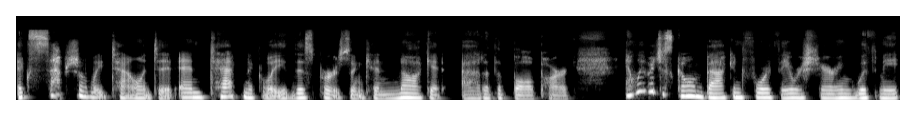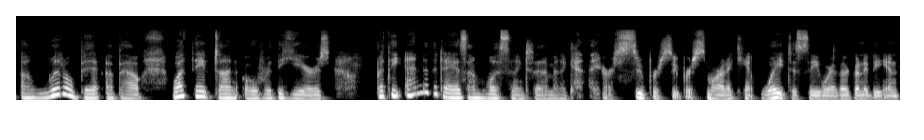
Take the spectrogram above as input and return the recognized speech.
exceptionally talented. And technically, this person can knock it out of the ballpark. And we were just going back and forth. They were sharing with me a little bit about what they've done over the years. But the end of the day, as I'm listening to them, and again, they are super, super smart. I can't wait to see where they're going to be in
